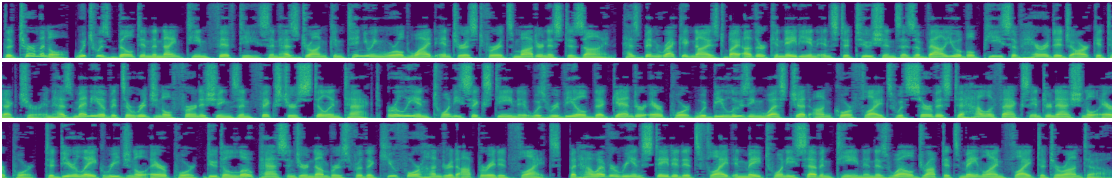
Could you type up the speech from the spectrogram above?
The terminal, which was built in the 1950s and has drawn continuing worldwide interest for its modernist design, has been recognized by other Canadian institutions as a valuable piece of heritage architecture and has many of its original furnishings and fixtures still intact. Early in 2016, it was revealed that Gander Airport would be losing WestJet Encore flights with service to Halifax International Airport, to Deer Lake Regional Airport due to low passenger numbers for the Q400 operated flights, but however reinstated its flight in May 2017 and as well dropped its mainline flight to Toronto.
